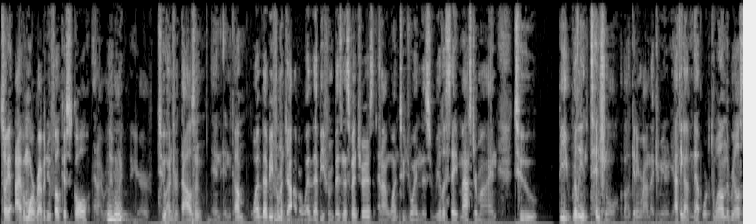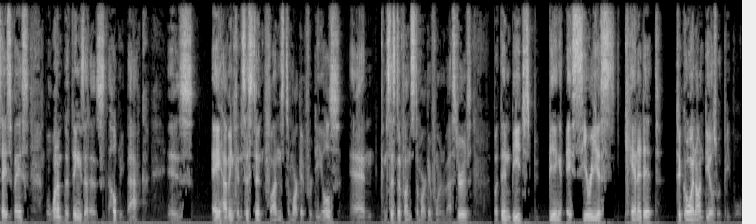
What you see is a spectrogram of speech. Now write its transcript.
so yeah, I have a more revenue focused goal and I really mm-hmm. want to clear 200,000 in income, whether that be from a job or whether that be from business ventures. And I want to join this real estate mastermind to be really intentional about getting around that community. I think I've networked well in the real estate space, but one of the things that has held me back is a having consistent funds to market for deals and consistent funds to market for investors, but then b just being a serious candidate to go in on deals with people.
